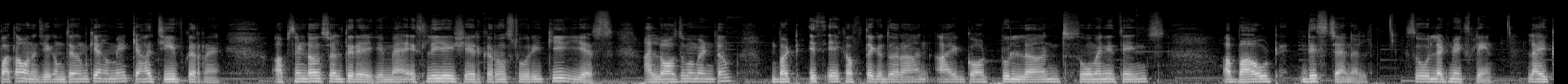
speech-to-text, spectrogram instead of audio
पता होना चाहिए कम से कम कि हमें क्या अचीव कर रहे हैं। अप्स एंड डाउन्स चलते रहेंगे। मैं इसलिए यही शेयर कर रहा हूँ स्टोरी कि yes I loss the momentum but इस एक हफ़्ते के दौरान I got to learn so many things about this channel so let me explain like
